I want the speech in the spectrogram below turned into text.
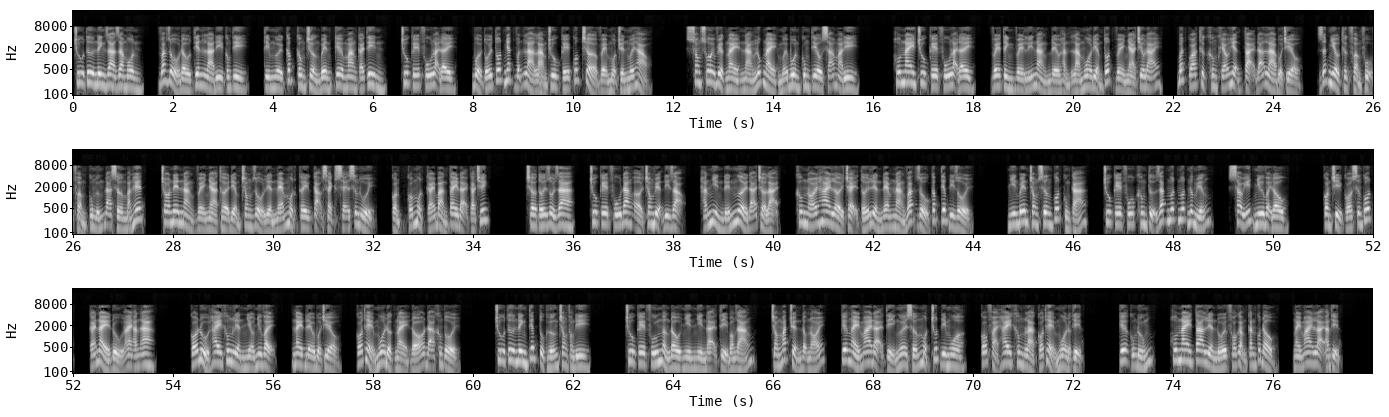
Chu Tư Ninh ra ra môn, vác rổ đầu tiên là đi công ty, tìm người cấp công trường bên kia mang cái tin, Chu kế phú lại đây, buổi tối tốt nhất vẫn là làm Chu kế quốc trở về một chuyến mới hảo. Xong xuôi việc này nàng lúc này mới buôn cung tiêu xã mà đi. Hôm nay Chu kế phú lại đây, về tình về lý nàng đều hẳn là mua điểm tốt về nhà chiêu đãi, bất quá thực không khéo hiện tại đã là buổi chiều, rất nhiều thực phẩm phụ phẩm cung ứng đã sớm bán hết, cho nên nàng về nhà thời điểm trong rổ liền ném một cây cạo sạch sẽ xương đùi, còn có một cái bàn tay đại cá trích. Chờ tới rồi ra, Chu Kê Phú đang ở trong viện đi dạo, hắn nhìn đến người đã trở lại, không nói hai lời chạy tới liền đem nàng vác rổ cấp tiếp đi rồi. Nhìn bên trong xương cốt cùng cá, Chu Kê Phú không tự giác nuốt nuốt nước miếng, sao ít như vậy đâu. Còn chỉ có xương cốt, cái này đủ ai ăn a? Có đủ hay không liền nhiều như vậy, nay đều buổi chiều, có thể mua được này đó đã không tồi. Chu Tư Ninh tiếp tục hướng trong phòng đi. Chu kê phú ngẩng đầu nhìn nhìn đại tỷ bóng dáng, trong mắt chuyển động nói, kia ngày mai đại tỷ ngươi sớm một chút đi mua, có phải hay không là có thể mua được thịt? Kia cũng đúng, hôm nay ta liền đối phó gặm căn cốt đầu, ngày mai lại ăn thịt.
